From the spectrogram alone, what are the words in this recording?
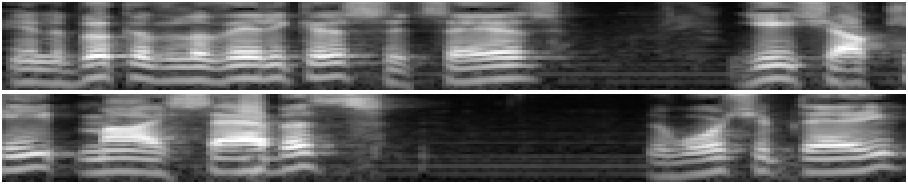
In the book of Leviticus, it says, Ye shall keep my Sabbaths, the worship day,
